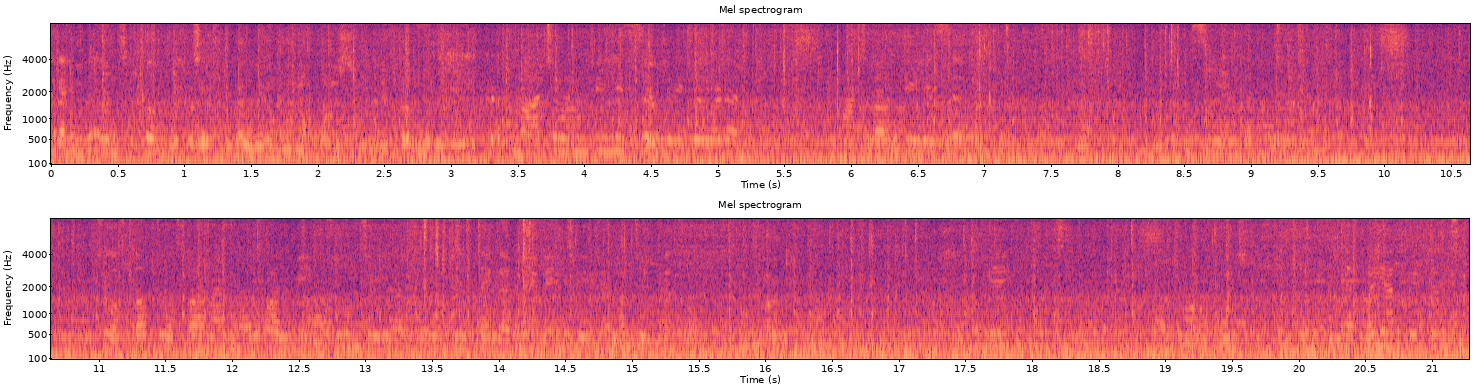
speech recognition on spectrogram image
క్రైమ్ బ్రాంచ్ పంపించి ఇక్కడ ఏ ఊర్లో పోలీసులు చెప్పారు మీరు ఇక్కడ Marchavaram PS sir Vijayawada Marchavaram PS చేయలేమని చెప్పారు సార్ ఏది police Rajawada police station FIR పెట్టారు సార్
